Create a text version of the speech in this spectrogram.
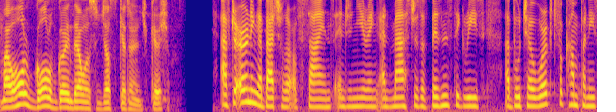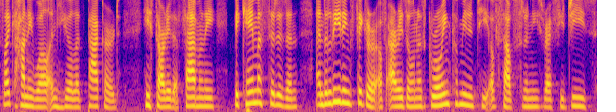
my whole goal of going there was to just get an education. After earning a Bachelor of Science, Engineering, and Masters of Business degrees, Abucha worked for companies like Honeywell and Hewlett Packard. He started a family, became a citizen, and a leading figure of Arizona's growing community of South Sudanese refugees.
